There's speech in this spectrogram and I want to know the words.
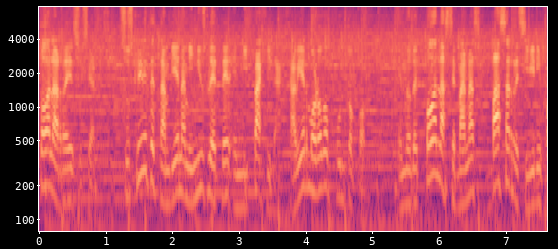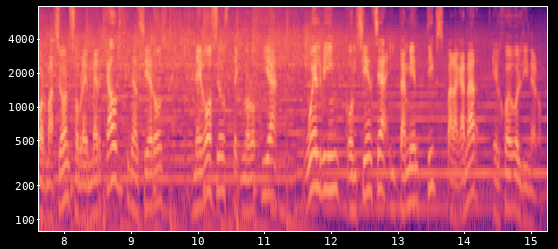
todas las redes sociales. Suscríbete también a mi newsletter en mi página javiermorodo.com, en donde todas las semanas vas a recibir información sobre mercados financieros, negocios, tecnología, well-being, conciencia y también tips para ganar el juego del dinero.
